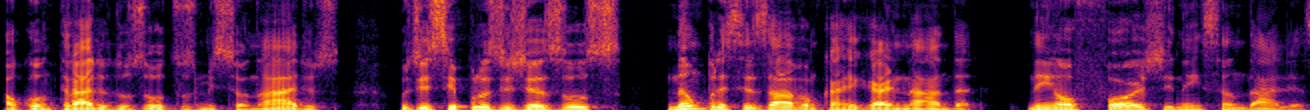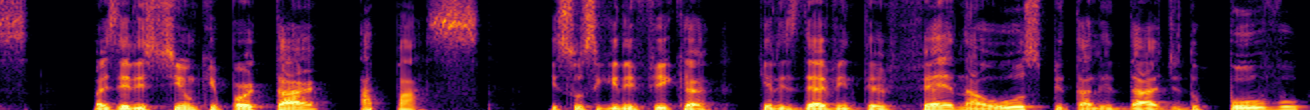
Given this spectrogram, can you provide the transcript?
Ao contrário dos outros missionários, os discípulos de Jesus não precisavam carregar nada, nem alforge nem sandálias, mas eles tinham que portar a paz. Isso significa que eles devem ter fé na hospitalidade do povo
